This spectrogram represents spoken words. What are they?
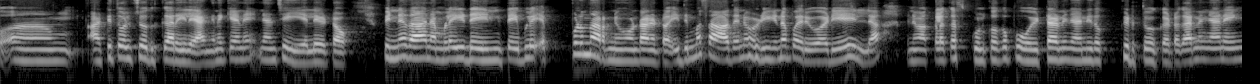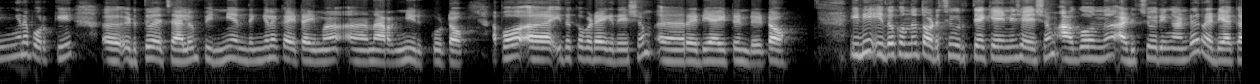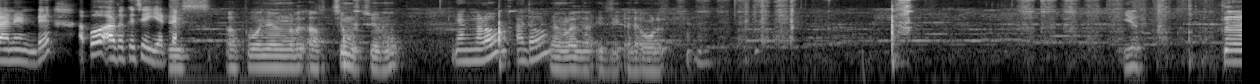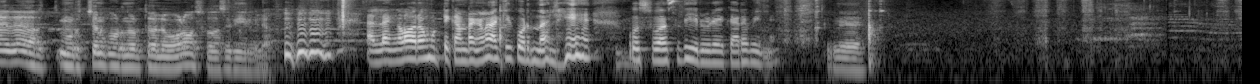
ആട്ടിത്തൊളിച്ച് അങ്ങനെയൊക്കെയാണ് ഞാൻ ചെയ്യൽ കേട്ടോ പിന്നെ ഇതാ നമ്മൾ ഈ ഡൈനിങ് ടേബിൾ എപ്പോഴും അറിഞ്ഞുകൊണ്ടാണ് കേട്ടോ ഇതിമ്മ സാധനം ഒഴിയണ പരിപാടിയേ ഇല്ല. പിന്നെ മക്കളൊക്കെ സ്കൂൾക്കൊക്കെ പോയിട്ടാണ് ഞാൻ ഇതൊക്കെ എടുത്തു വെക്കുക കേട്ടോ കാരണം ഞാൻ എങ്ങനെ പുറക്കി എടുത്തു വെച്ചാലും പിന്നെ എന്തെങ്കിലുമൊക്കെ ആയിട്ട് അതിമ നിറഞ്ഞിരിക്കും കേട്ടോ അപ്പോൾ ഇതൊക്കെ ഇവിടെ ഏകദേശം റെഡി ആയിട്ടുണ്ട് കേട്ടോ ഇനി ഇതൊക്കെ ഒന്ന് തുടച്ച് വൃത്തിയാക്കിയതിന് ശേഷം അകം ഒന്ന് അടിച്ചൊരുങ്ങാണ്ട് റെഡിയാക്കാനുണ്ട് അപ്പോൾ അതൊക്കെ ചെയ്യട്ടെ. അപ്പോൾ ഞങ്ങൾ അറച്ചു മുറിച്ചാണ്. ഞങ്ങളോ? അതോ? ഞങ്ങളല്ല അല്ല ഓൾ. എത്ര മുറിച്ചാണ് കൂടുന്ന കൊടുത്താലും ഓളോ വിശ്വാസം തീരൂല. അല്ല നിങ്ങൾ ഓരോ മുട്ടിക്കണ്ടങ്ങളാക്കി കൊടുന്നാലേ വിശ്വാസം തീരൂലേക്കാരെ പിന്നെ. പിന്നെ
